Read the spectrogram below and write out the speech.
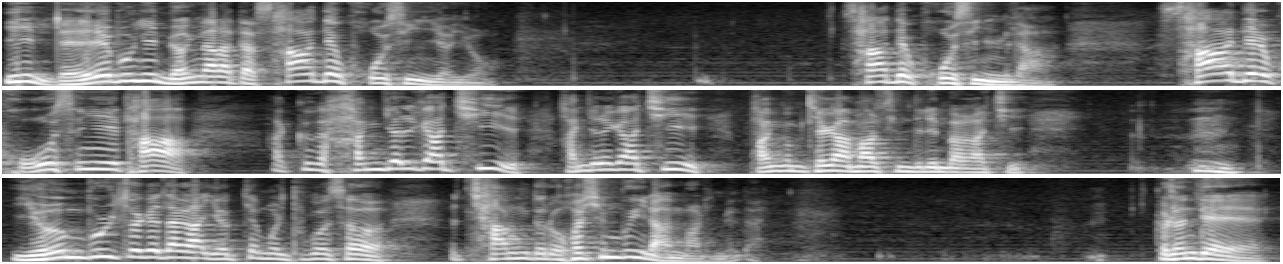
이 네 분이 명나라 때 4대 고승이에요. 4대 고승입니다. 4대 고승이 다 그 한결같이 한결같이 방금 제가 말씀드린 바와 같이 음, 연불 쪽에다가 역점을 두고서 창도를 하신 분이란 말입니다. 그런데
